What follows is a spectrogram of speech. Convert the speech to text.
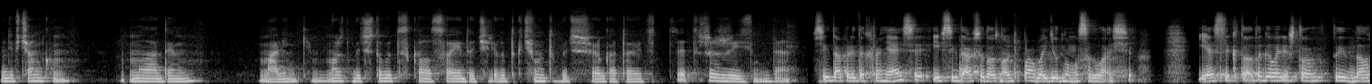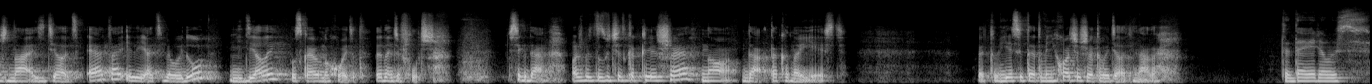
девчонкам молодым, маленьким? Может быть, что бы ты сказала своей дочери? Вот к чему ты будешь ее готовить? Это же жизнь, да. Всегда предохраняйся, и всегда все должно быть по обоюдному согласию. Если кто-то говорит, что ты должна сделать это, или я тебя уйду, не делай, пускай он уходит. Ты найдешь лучше. Всегда. Может быть, это звучит как клише, но да, так оно и есть. Поэтому, если ты этого не хочешь, этого делать не надо. Ты доверилась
